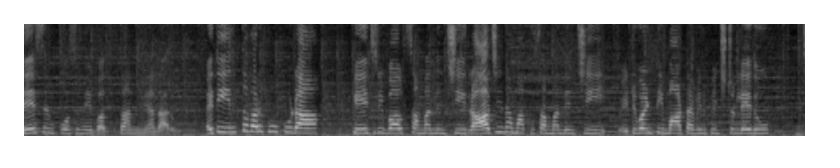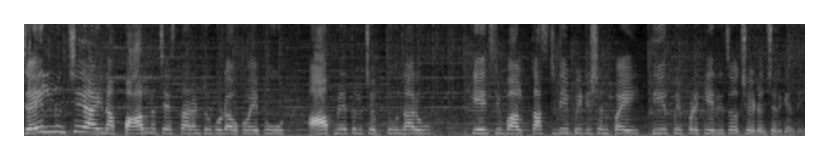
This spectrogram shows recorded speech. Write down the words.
దేశం కోసమే బతుకుతానని అన్నారు. అయితే ఇంతవరకు కూడా కేజ్రీవాల్ సంబంధించి రాజీనామాకు సంబంధించి ఎటువంటి మాట వినిపించడం లేదు. జైలు నుంచే ఆయన పాలన చేస్తారంటూ కూడా ఒకవైపు ఆప్ నేతలు చెబుతూ ఉన్నారు. కేజ్రీవాల్ కస్టడీ పిటిషన్పై తీర్పు ఇప్పటికే రిజర్వ్ చేయడం జరిగింది.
